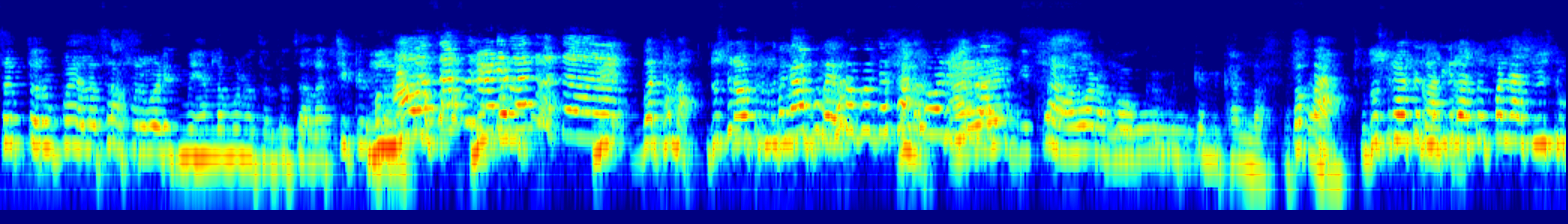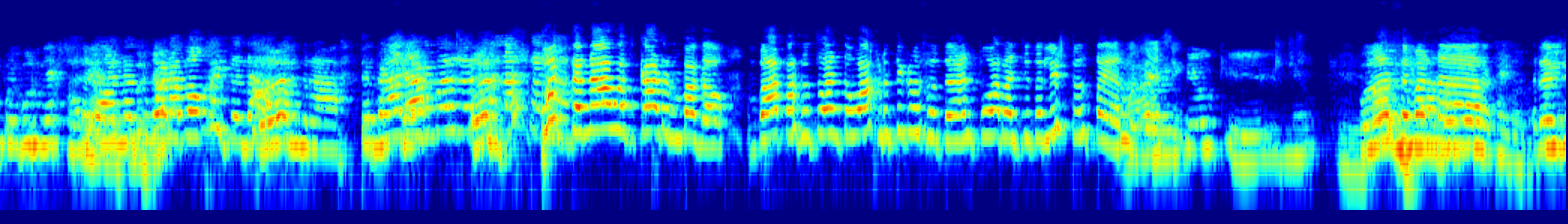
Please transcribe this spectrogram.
सत्तर रुपयाला सासरवाडीत मी ह्यांना म्हणत होतो चला चिकन मग मी- आवाज सासूरवाडी पण- बंद होतं. मी बरं थांबा दुसऱ्या हॉटेल मग मध्ये आपण रुपये- खरोखरच्या सासरवाडीत गेलो असतो अरे की. सहा वडापाव कमीत कमी खाल्ला असता पप्पा सहा. दुसऱ्या हॉटेल मध्ये गेलो असतो पन्नास वीस रुपये भरून एक्स्ट्रा अरे अण्णा, तू वडापाव खायचं दहा पण- पंधरा त्यापेक्षा- माझ्या burger पण- खाल्ला असता ना. फक्त नावच काढून बघाव बापाचं तोंड तर वाकडं तिकडच होतं आणि पोरांची तर लिस्टच तयार होती अशी. नेऊ की. माणसं म्हणणार तुझी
